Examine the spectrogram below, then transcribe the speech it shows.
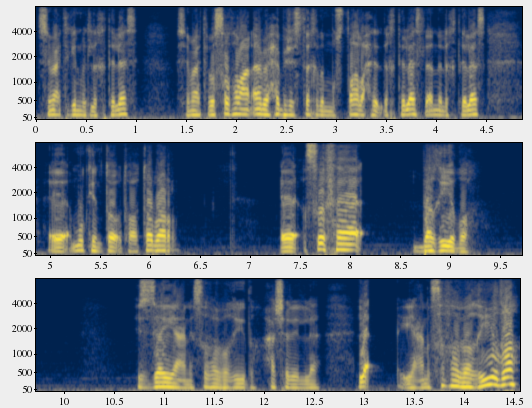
سمعت كلمة الإختلاس؟ سمعت. بس طبعا أنا ما بحبش أستخدم مصطلح الاختلاس لأن الاختلاس ممكن تعتبر صفة بغيضة. إزاي يعني صفة بغيضة؟ حاشا لله. لا يعني صفة بغيضة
